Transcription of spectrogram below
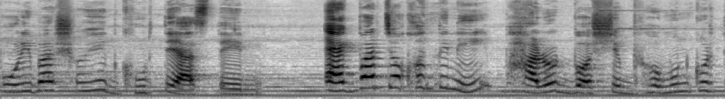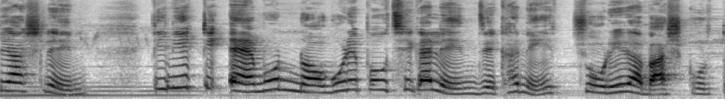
পরিবার সহিত ঘুরতে আসতেন। একবার যখন তিনি ভারতবর্ষে ভ্রমণ করতে আসলেন, তিনি একটি এমন নগরে পৌঁছে গেলেন যেখানে চোরেরা বাস করত।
